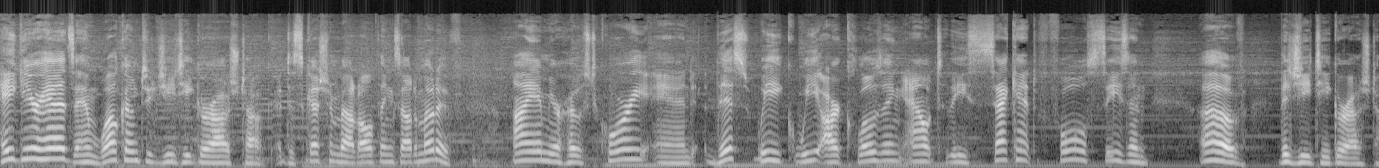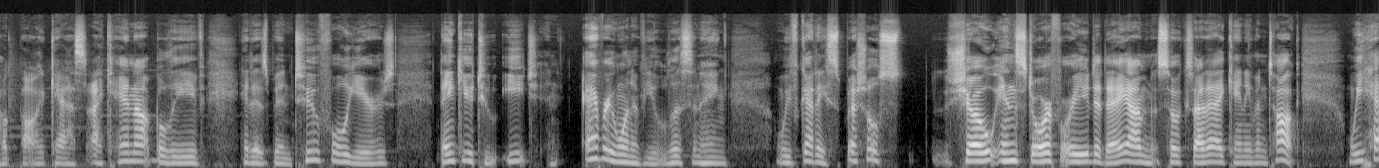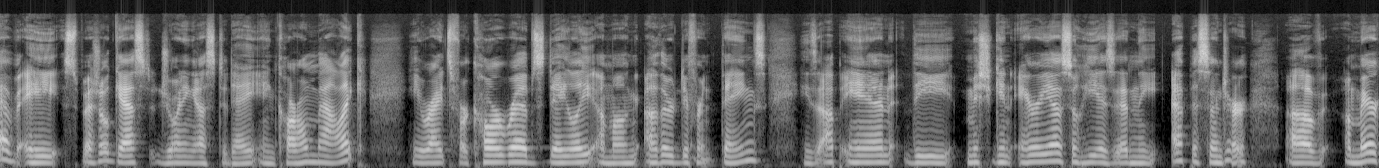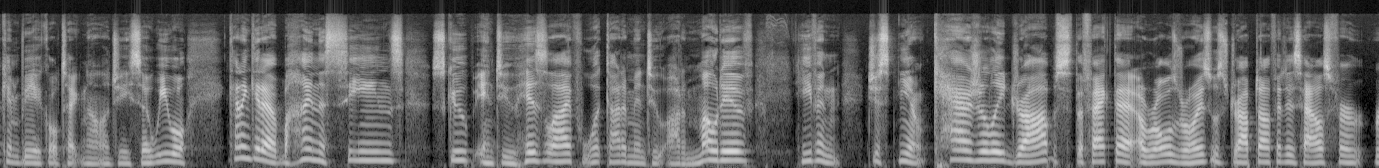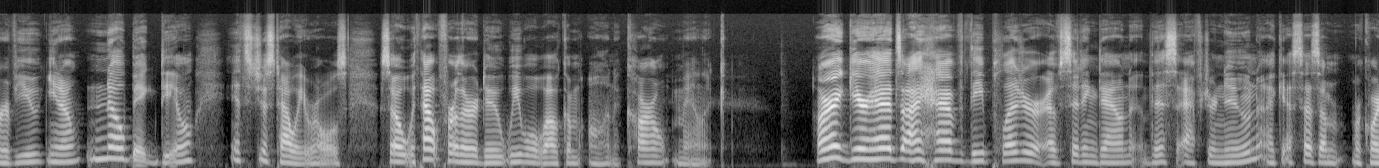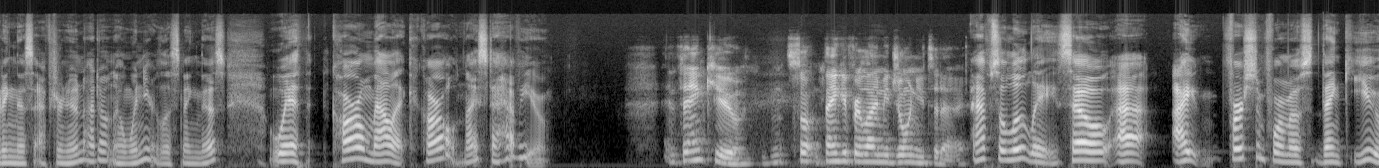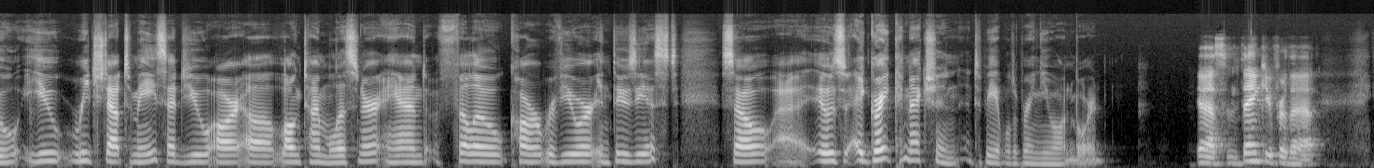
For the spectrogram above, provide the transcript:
Hey, Gearheads, and welcome to GT Garage Talk, a discussion about all things automotive. I am your host, Cory, and this week we are closing out the second full season of the GT Garage Talk podcast. I cannot believe it has been two full years. Thank you to each and every one of you listening. We've got a special show in store for you today. I'm so excited I can't even talk. We have a special guest joining us today in Carl Malek. He writes for Car Revs Daily, among other different things. He's up in the Michigan area, so he is in the epicenter of American vehicle technology. So we will kind of get a behind the scenes scoop into his life, what got him into automotive. He even just, you know, casually drops the fact that a Rolls Royce was dropped off at his house for review. You know, no big deal. It's just how he rolls. So without further ado, we will welcome on Carl Malek. All right, Gearheads, I have the pleasure of sitting down this afternoon, I guess as I'm recording this afternoon, I don't know when you're listening this, with Carl Malek. Carl, nice to have you. And thank you. So thank you for letting me join you today. Absolutely. So, uh, I first and foremost thank you. You reached out to me, said you are a longtime listener and fellow car reviewer enthusiast. So uh, it was a great connection to be able to bring you on board. Yes, and thank you for that.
